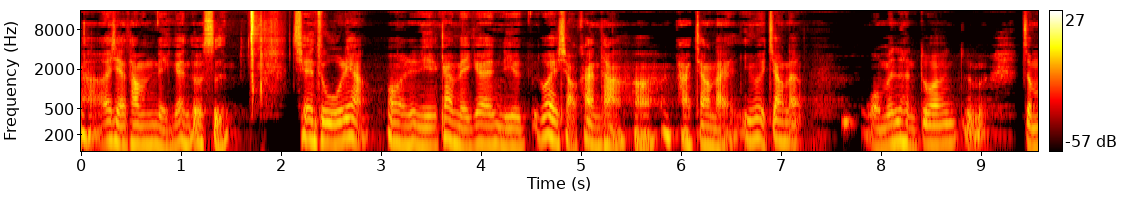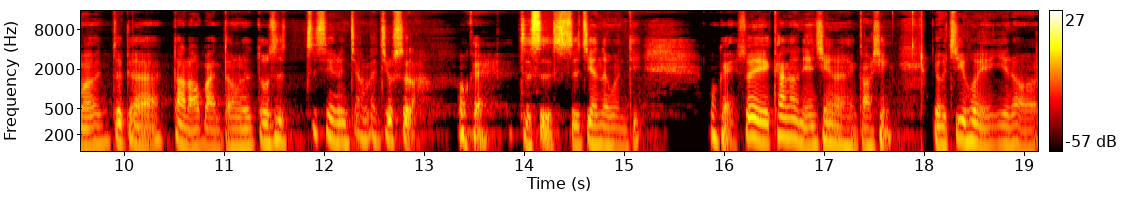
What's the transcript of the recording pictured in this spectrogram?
啊，而且他们每个人都是前途无量哦。你看每个人，你不会小看他啊，他将来，因为将来我们很多怎么怎么这个大老板等人都是这些人将来就是了，OK，只是时间的问题。OK，所以看到年轻人很高兴，有机会，you know，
